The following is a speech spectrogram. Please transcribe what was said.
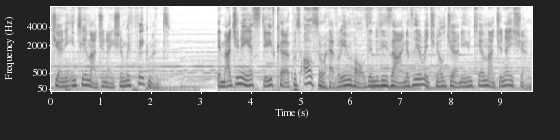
Journey into Imagination with Figment. Imagineer Steve Kirk was also heavily involved in the design of the original Journey into Imagination.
